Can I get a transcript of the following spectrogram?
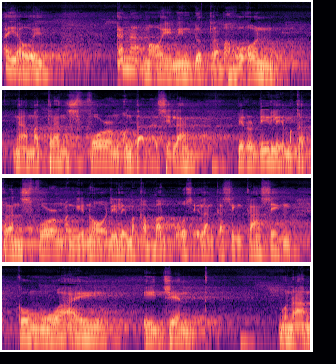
Ayaw eh kana maoy nindot trabahoon nga matransform unta na sila. Pero dili makatransform ang Ginoo dili makabag-o sa ilang kasing-kasing kung why agent. Muna ang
